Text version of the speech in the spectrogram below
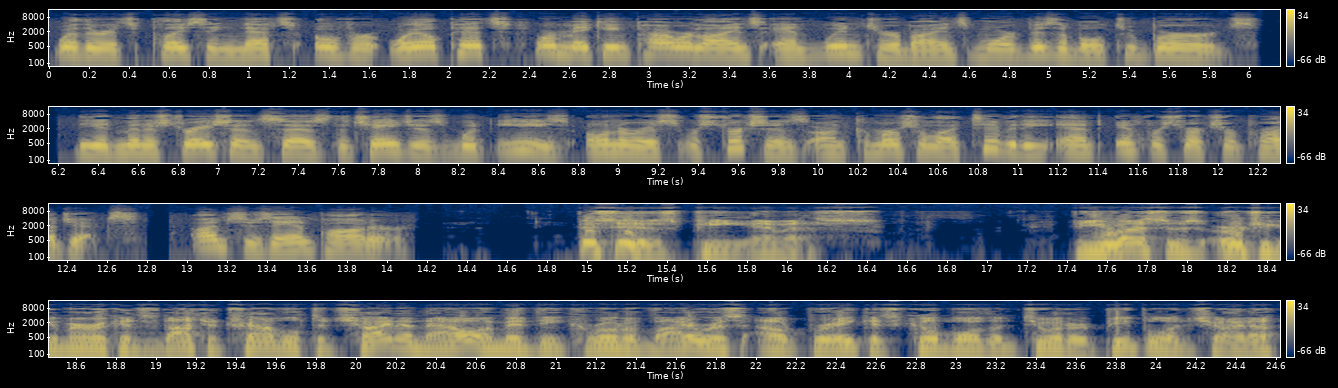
whether it's placing nets over oil pits or making power lines and wind turbines more visible to birds. The administration says the changes would ease onerous restrictions on commercial activity and infrastructure projects. I'm Suzanne Potter. This is PNS. The U.S. is urging Americans not to travel to China now amid the coronavirus outbreak. It's killed more than 200 people in China.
